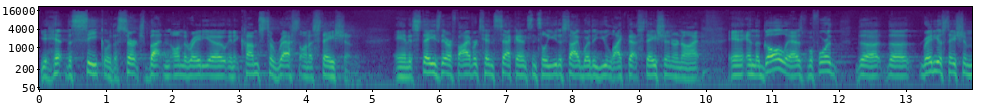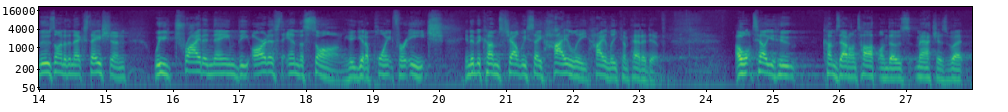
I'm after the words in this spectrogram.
you hit the seek or the search button on the radio, and it comes to rest on a station and it stays there five or 10 seconds until you decide whether you like that station or not. And, and, the goal is before the, the radio station moves on to the next station, we try to name the artist and the song. You get a point for each, and it becomes, shall we say, highly, highly competitive. I won't tell you who comes out on top on those matches, but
